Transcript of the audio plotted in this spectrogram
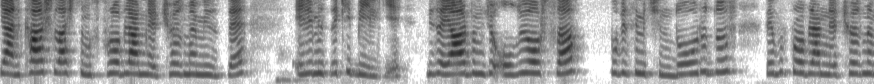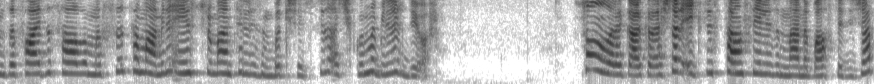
Yani karşılaştığımız problemleri çözmemizde elimizdeki bilgi bize yardımcı oluyorsa bu bizim için doğrudur ve bu problemleri çözmemize fayda sağlaması tamamıyla enstrümentalizm bakış açısıyla açıklanabilir diyor. Son olarak arkadaşlar egzistansiyelizmden de bahsedeceğim.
